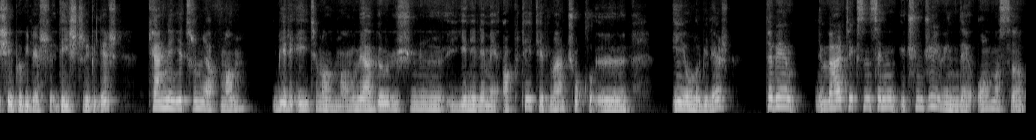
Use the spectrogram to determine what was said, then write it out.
şey yapabilir, değiştirebilir. Kendine yatırım yapman, bir eğitim alman veya görüşünü yenileme, update etmen çok e, iyi olabilir. Tabii Vertex'in senin üçüncü evinde olması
